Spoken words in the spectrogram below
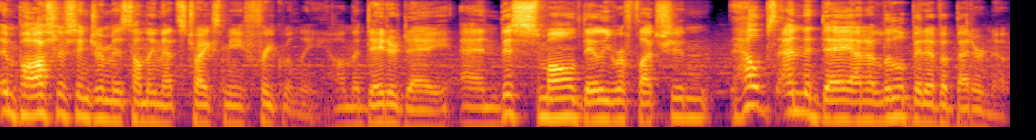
Imposter syndrome is something that strikes me frequently on the day-to-day, -day, and this small daily reflection helps end the day on a little bit of a better note.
